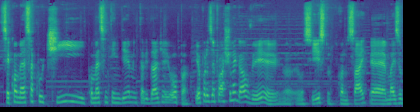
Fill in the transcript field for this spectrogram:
você começa a curtir, começa a entender a mentalidade aí, opa. Eu, por exemplo, acho legal ver, eu assisto quando sai, é, mas eu,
